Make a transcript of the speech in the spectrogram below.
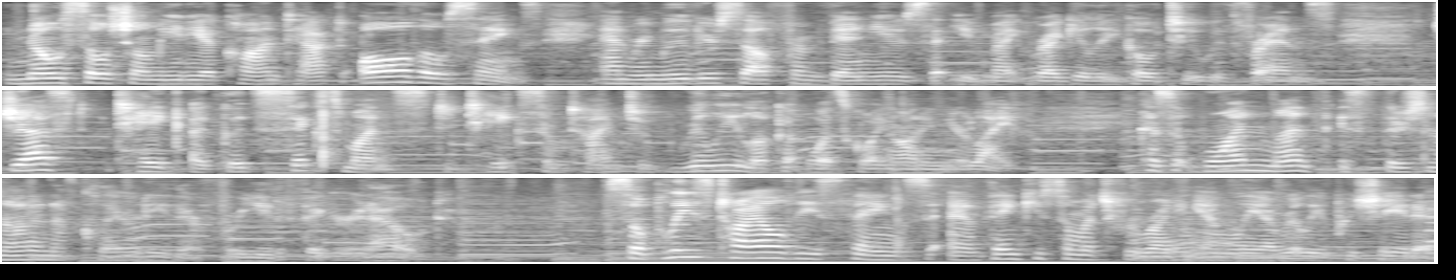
no social media contact, all those things, and remove yourself from venues that you might regularly go to with friends. Just take a good six months to take some time to really look at what's going on in your life because one month is there's not enough clarity there for you to figure it out. So please try all these things and thank you so much for writing Emily. I really appreciate it.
